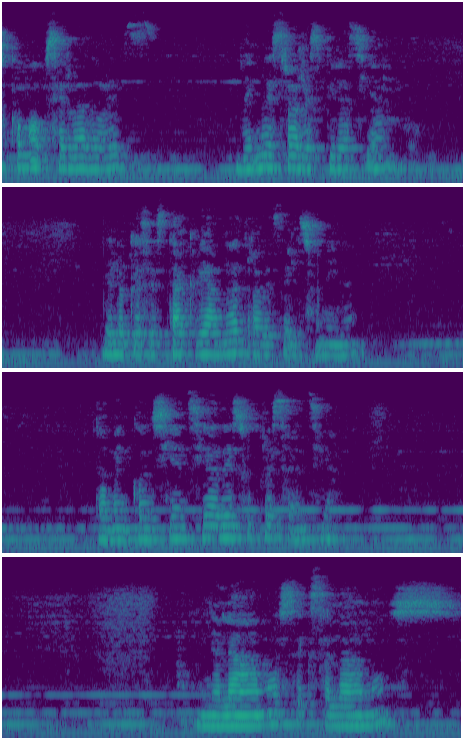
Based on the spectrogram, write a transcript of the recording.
Como observadores de nuestra respiración, de lo que se está creando a través del sonido. Tomen conciencia de su presencia. Inhalamos, exhalamos.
